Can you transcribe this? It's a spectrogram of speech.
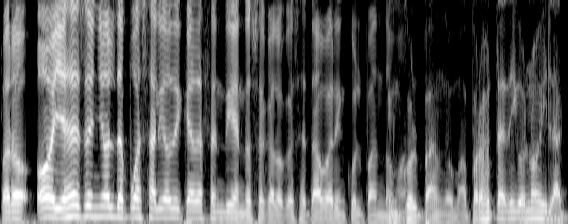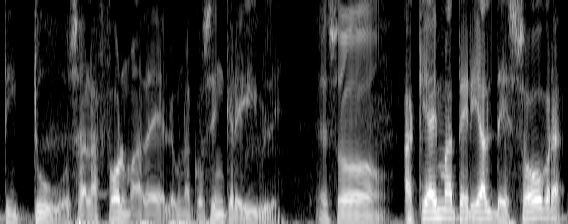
pero oye, ese señor después salió de que defendiéndose, que lo que se estaba era inculpando, inculpando más. Por eso te digo, no, y la actitud, o sea, la forma de él, es una cosa increíble. Eso... Aquí hay material de sobra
